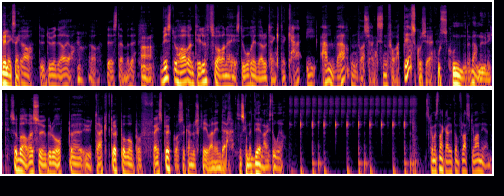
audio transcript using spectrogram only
vil jeg si. Ja, du, du er der, ja. ja. Det stemmer det. Aha. Hvis du har en tilsvarende historie der du tenkte, hva i all verden var sjansen for at det skulle skje? Hvordan kunne det være mulig? Så bare søker du opp uh, Utaktgruppa vår på Facebook, og så kan du skrive den inn der. Så skal vi dele historier. Skal vi snakke litt om flaskevann igjen?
